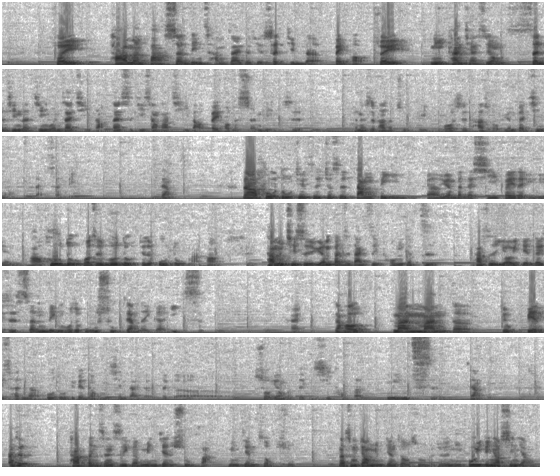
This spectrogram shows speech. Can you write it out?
所以。他们把神灵藏在这些圣经的背后，所以你看起来是用圣经的经文在祈祷，但实际上他祈祷背后的神灵是，可能是他的主题，或者是他所原本信仰的自然神灵，这样子。那呼独就是就是当地呃原本在西非的语言，哈，呼独或是巫毒就是巫毒嘛，哈，他们其实原本是来自于同一个字。它是有一点类似神灵或者巫术这样的一个意思，哎，然后慢慢的就变成了呼独，就变成我们现在的这个所用的这个系统的名词这样。但是它本身是一个民间术法、民间咒术。那什么叫民间咒术呢？就是你不一定要信仰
